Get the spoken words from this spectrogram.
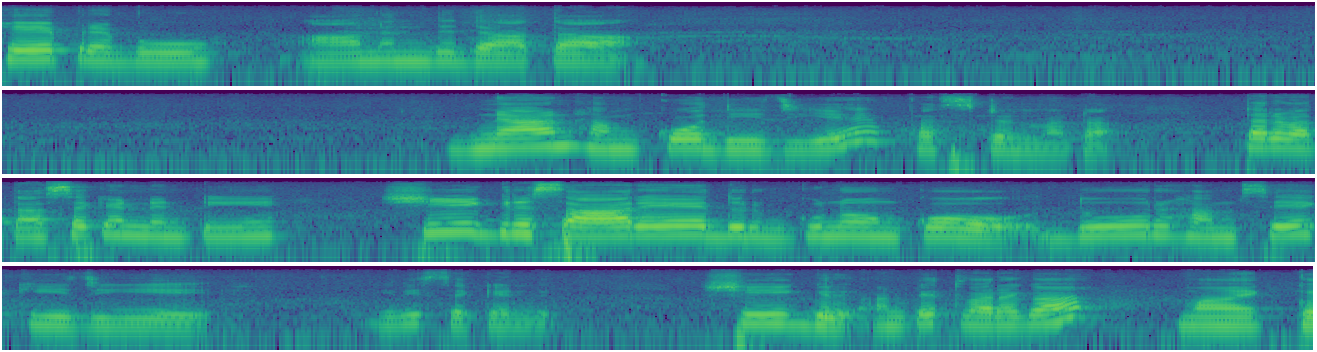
హే ప్రభు ఆనందదాత జ్ఞాన్ హమ్కో దీజియే ఫస్ట్ అనమాట తర్వాత సెకండ్ ఏంటి శీఘ్ర సారే దుర్గుణంకో దూర్ హంసే కీజియే ఇది సెకండ్ శీఘ్ర అంటే త్వరగా మా యొక్క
